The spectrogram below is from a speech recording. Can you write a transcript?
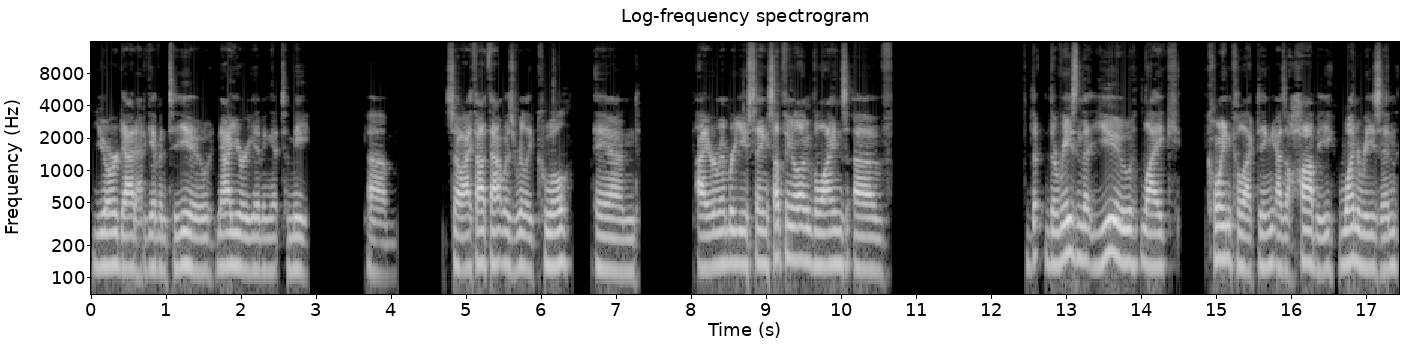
your dad had given to you. Now you were giving it to me. Um, so I thought that was really cool. And I remember you saying something along the lines of the the reason that you like coin collecting as a hobby, one reason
